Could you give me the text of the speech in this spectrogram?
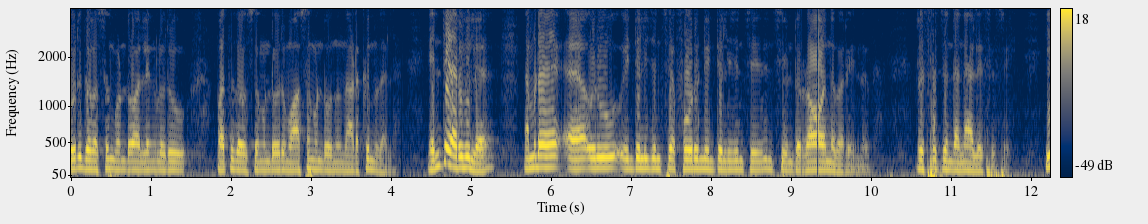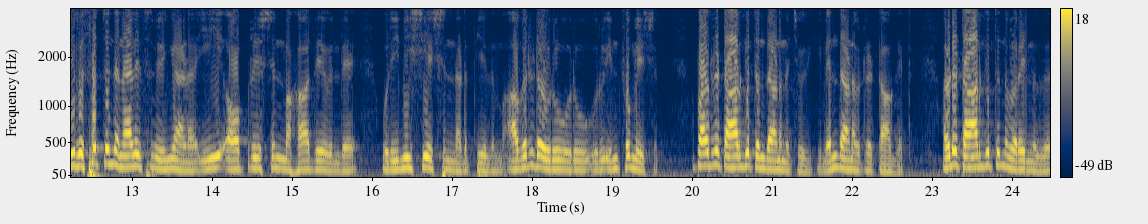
ഒരു ദിവസം കൊണ്ടോ അല്ലെങ്കിൽ ഒരു പത്ത് ദിവസം കൊണ്ടോ ഒരു മാസം കൊണ്ടോ ഒന്നും നടക്കുന്നതല്ല. എന്റെ അറിവിൽ നമ്മുടെ ഒരു ഇന്റലിജൻസ് ഫോറിൻ ഇന്റലിജൻസ് ഏജൻസി ഉണ്ട് റോ എന്ന് പറയുന്നത്. റിസർച്ച് ആൻഡ് അനാലിസിസ് ഈ റിസർച്ച് ആൻഡ് അനാലിസിസ് വിങ്ങാണ് ഈ ഓപ്പറേഷൻ മഹാദേവിന്റെ ഒരു ഇനീഷ്യേഷൻ നടത്തിയതും അവരുടെ ഒരു ഒരു ഒരു ഇൻഫർമേഷൻ അപ്പോൾ അവരുടെ ടാർഗറ്റ് എന്താണെന്ന് ചോദിക്കും. എന്താണ് അവരുടെ ടാർഗറ്റ് അവരുടെ ടാർഗറ്റ് എന്ന് പറയുന്നത്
